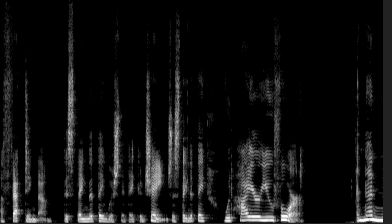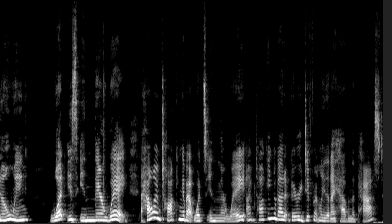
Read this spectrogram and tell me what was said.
affecting them? This thing that they wish that they could change, this thing that they would hire you for. And then knowing what is in their way. How I'm talking about what's in their way, I'm talking about it very differently than I have in the past.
